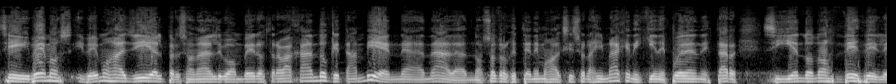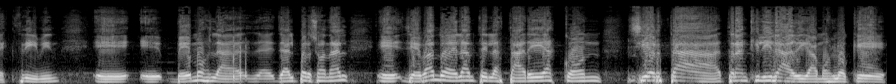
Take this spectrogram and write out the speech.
Sí, vemos y vemos allí al personal de bomberos trabajando que también na- nada, nosotros que tenemos acceso a las imágenes quienes pueden estar siguiéndonos desde el streaming, eh, eh, vemos la- ya el personal eh, llevando adelante las tareas con cierta tranquilidad, digamos, lo que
